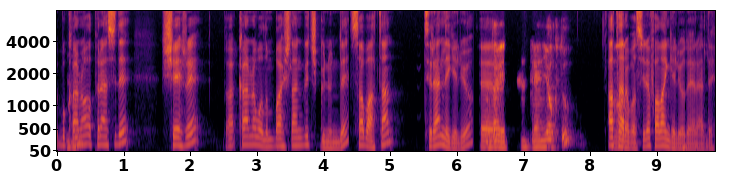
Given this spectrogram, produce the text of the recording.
Bu Hı hı. Karnaval Prensi de şehre karnavalın başlangıç gününde sabahtan trenle geliyor. Ee, Tabii tren yoktu. at Ama arabasıyla falan geliyordu herhalde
